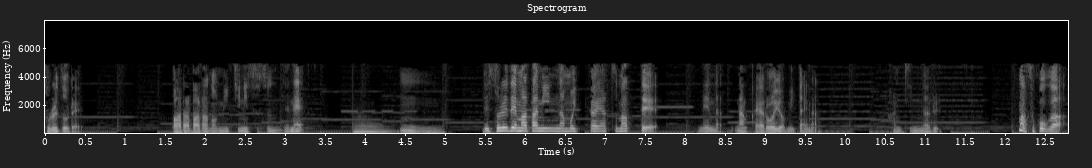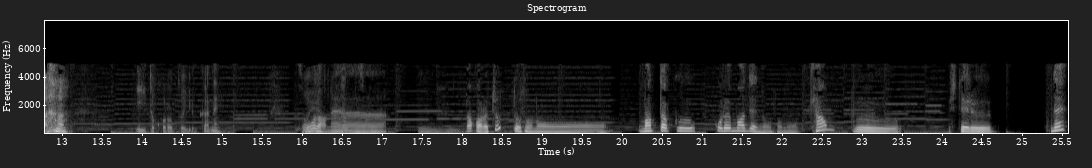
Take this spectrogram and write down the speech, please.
それぞれ、バラバラの道に進んでね。うん。うん。で、それでまたみんなもう一回集まって、ね、ななんかやろうよみたいな感じになる。まあそこが、いいところというかね。そうだね。うん。だからちょっとその、全くこれまでのその、キャンプしてる、ね、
